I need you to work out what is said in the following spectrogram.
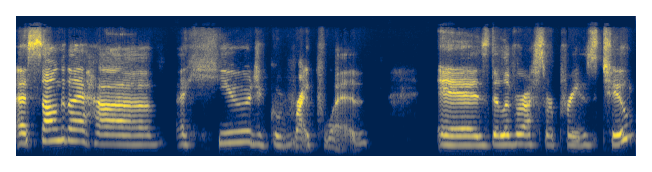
a song that I have a huge gripe with is Deliver Us for Praise 2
